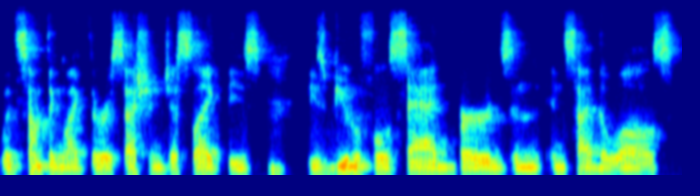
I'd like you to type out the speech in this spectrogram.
with something like the recession just like these these beautiful sad birds in, inside the walls.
